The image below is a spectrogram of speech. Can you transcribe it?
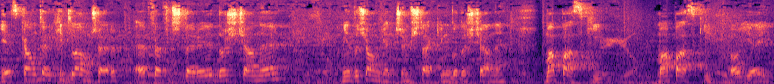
Jest counter hit launcher, FF4 do ściany. Nie dociągnie czymś takim go do ściany. Ma paski, ma paski. Ojej,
